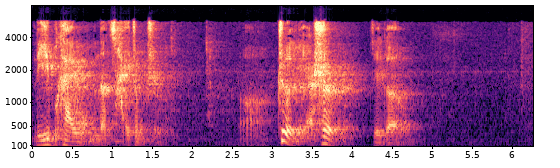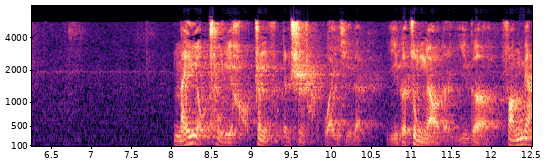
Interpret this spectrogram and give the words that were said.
离不开我们的财政制度啊，这也是。这个没有处理好政府跟市场关系的一个重要的一个方面。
